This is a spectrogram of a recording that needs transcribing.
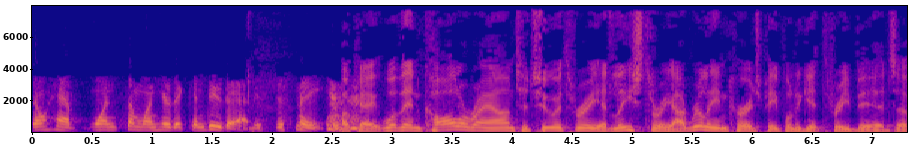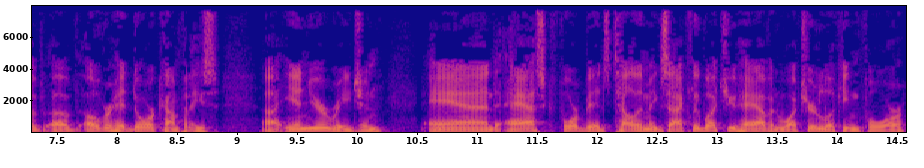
don't have one someone here that can do that. It's just me. Okay, well then call around to two or three, at least three. I really encourage people to get three bids of, of overhead door companies uh, in your region and ask for bids. Tell them exactly what you have and what you're looking for,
